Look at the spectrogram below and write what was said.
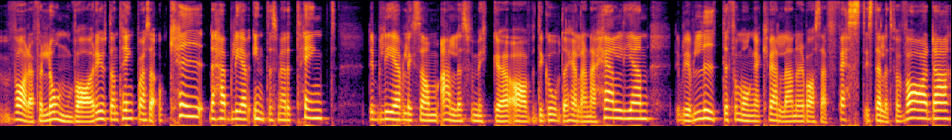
vara för långvarig utan tänk bara så här okej det här blev inte som jag hade tänkt det blev liksom alldeles för mycket av det goda hela den här helgen det blev lite för många kvällar när det var så här fest istället för vardag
